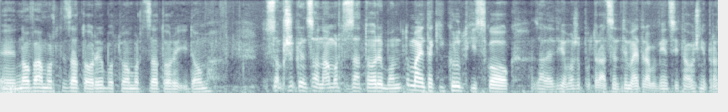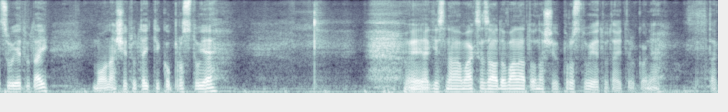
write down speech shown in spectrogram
e, nowe amortyzatory, bo tu amortyzatory idą. To są przykręcone amortyzatory, bo one tu mają taki krótki skok, zaledwie może 1,5 cm, bo więcej ta oś nie pracuje tutaj, bo ona się tutaj tylko prostuje. E, Jak jest na maksa załadowana, to ona się prostuje tutaj tylko, nie? Tak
